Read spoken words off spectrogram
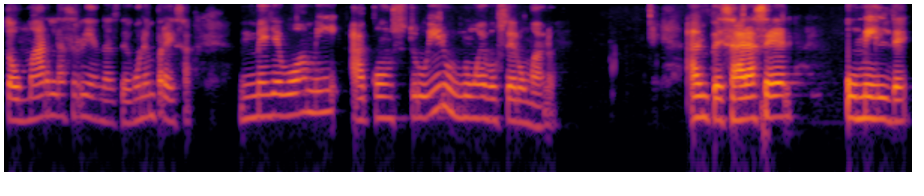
tomar las riendas de una empresa me llevó a mí a construir un nuevo ser humano, a empezar a ser humilde,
